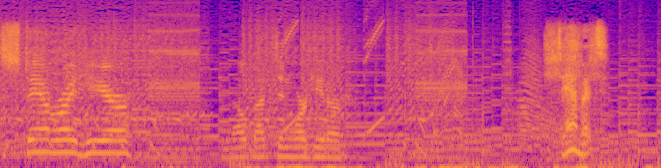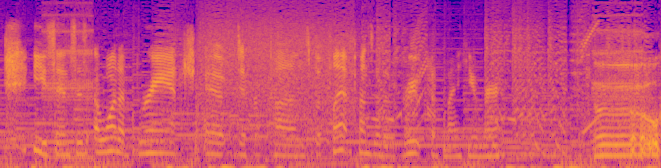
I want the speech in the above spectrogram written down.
Stand right here. Nope, that didn't work either. Damn it! Ethan says, I want to branch out different puns, but plant puns are the root of my humor. Ooh.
